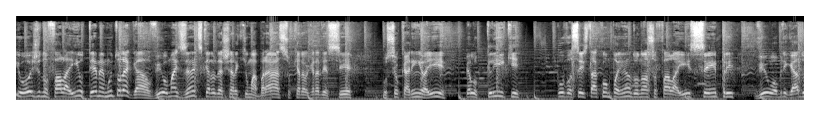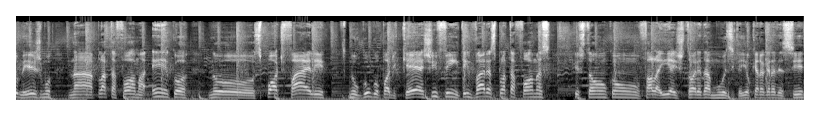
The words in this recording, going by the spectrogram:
E hoje no Fala Aí o tema é muito legal, viu? Mas antes quero deixar aqui um abraço, quero agradecer o seu carinho aí pelo clique, por você estar acompanhando o nosso Fala Aí sempre, viu? Obrigado mesmo na plataforma Anchor, no Spotify, no Google Podcast, enfim, tem várias plataformas que estão com Fala aí a história da música e eu quero agradecer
